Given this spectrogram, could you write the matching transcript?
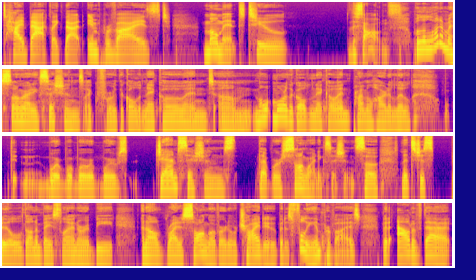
tie back, like that improvised moment, to the songs? Well, a lot of my songwriting sessions, like for the Golden Echo and um, more, more of the Golden Echo and Primal Heart, a little, were, were, were, were jam sessions that were songwriting sessions. So let's just build on a bass line or a beat, and I'll write a song over it or try to, but it's fully improvised. But out of that,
